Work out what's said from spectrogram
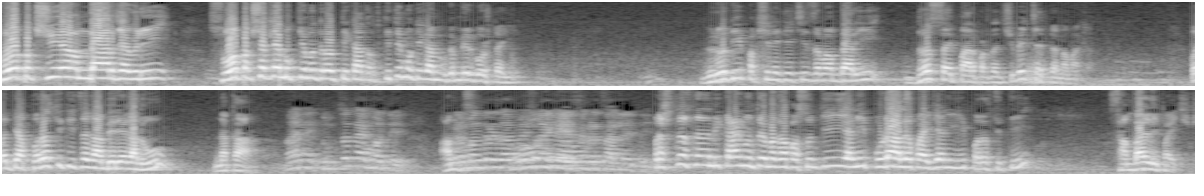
स्वपक्षीय आमदार ज्यावेळी स्वपक्षातल्या मुख्यमंत्र्यावर टीका करतो. किती मोठी गंभीर गोष्ट आहे ही. विरोधी पक्षनेत्याची जबाबदारी धस साहेब पार पडतात. शुभेच्छा आहेत त्यांना माझ्या. पण त्या परिस्थितीचं गांभीर्य घालू नका. नाही तुमचं काय मत आहे? प्रश्नच नाही मी काय म्हणतोय मगापासून की यांनी पुढे आलं पाहिजे आणि ही परिस्थिती सांभाळली पाहिजे.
